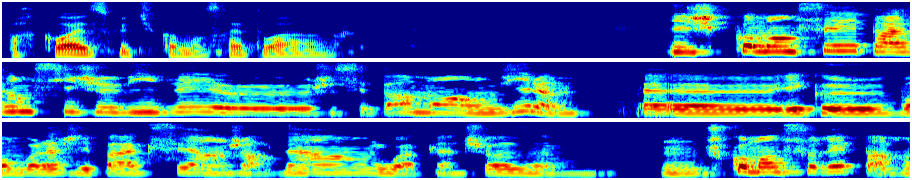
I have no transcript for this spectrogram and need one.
par quoi est-ce que tu commencerais, toi? Si je commençais, par exemple, si je vivais, euh, je sais pas, moi, en ville, euh, et que, bon, voilà, j'ai pas accès à un jardin ou à plein de choses, je commencerais par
